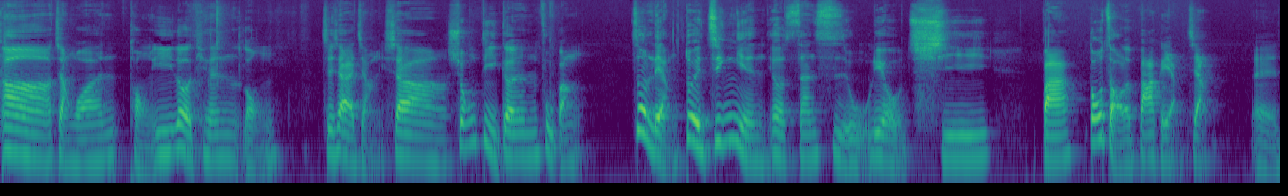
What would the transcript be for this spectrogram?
那讲完统一乐天龙，接下来讲一下兄弟跟富邦这两队，今年二三四五六七八都找了八个洋将。诶，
